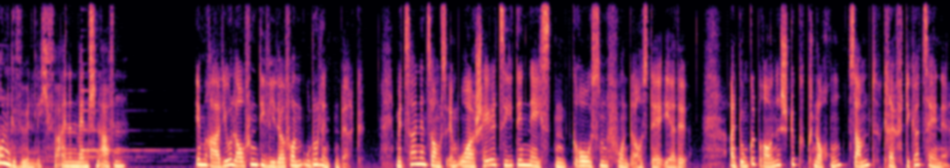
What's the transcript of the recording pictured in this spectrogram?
ungewöhnlich für einen Menschenaffen. Im Radio laufen die Lieder von Udo Lindenberg. Mit seinen Songs im Ohr schält sie den nächsten großen Fund aus der Erde. Ein dunkelbraunes Stück Knochen samt kräftiger Zähne.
